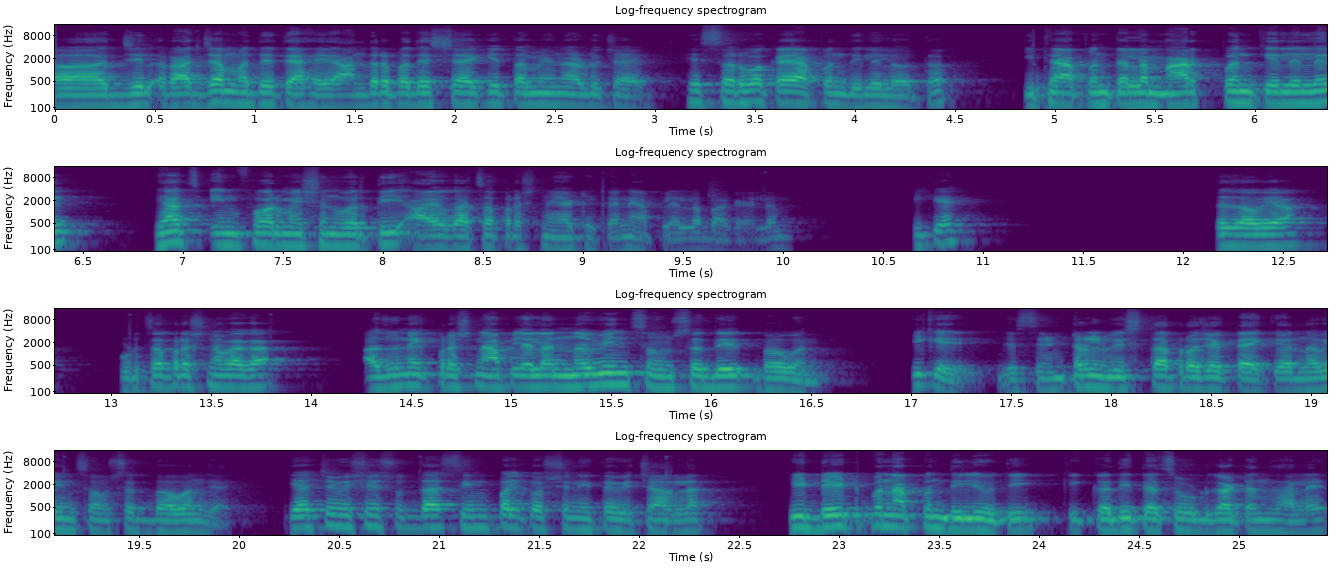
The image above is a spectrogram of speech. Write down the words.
अ, जि राज्यामध्ये ते आहे आंध्र प्रदेशचे आहे की तमिळनाडूचे आहे हे सर्व काही आपण दिलेलं होतं. इथे आपण त्याला मार्क पण केलेले. ह्याच इन्फॉर्मेशनवरती आयोगाचा प्रश्न या ठिकाणी आपल्याला बघायला ठीक आहे? जाऊया. पुढचा प्रश्न बघा. अजून एक प्रश्न आपल्याला नवीन संसदेत भवन ठीक आहे जे सेंट्रल विस्ता प्रोजेक्ट आहे किंवा नवीन संसद भवन जे आहे याच्याविषयी सुद्धा सिंपल क्वेश्चन इथे विचारला. ही डेट पण आपण दिली होती की कधी त्याचं उद्घाटन झालंय.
